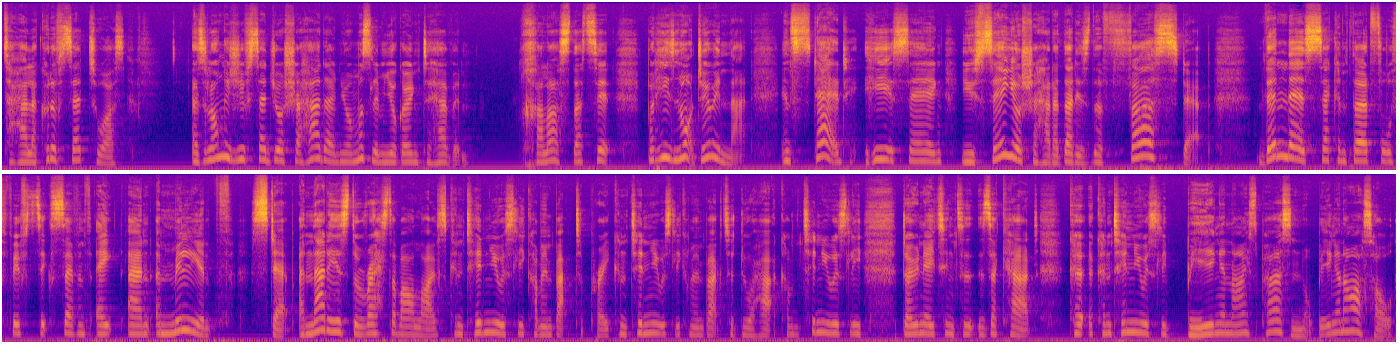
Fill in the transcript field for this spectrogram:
ta'ala could have said to us, as long as you've said your shahada and you're Muslim, you're going to heaven. Khalas, that's it. But he's not doing that. Instead, he is saying, you say your shahada, that is the first step. Then there's second, third, fourth, fifth, sixth, seventh, eighth, and a millionth step. And that is the rest of our lives continuously coming back to pray, continuously coming back to dua, continuously donating to zakat, co- continuously being a nice person, not being an asshole,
